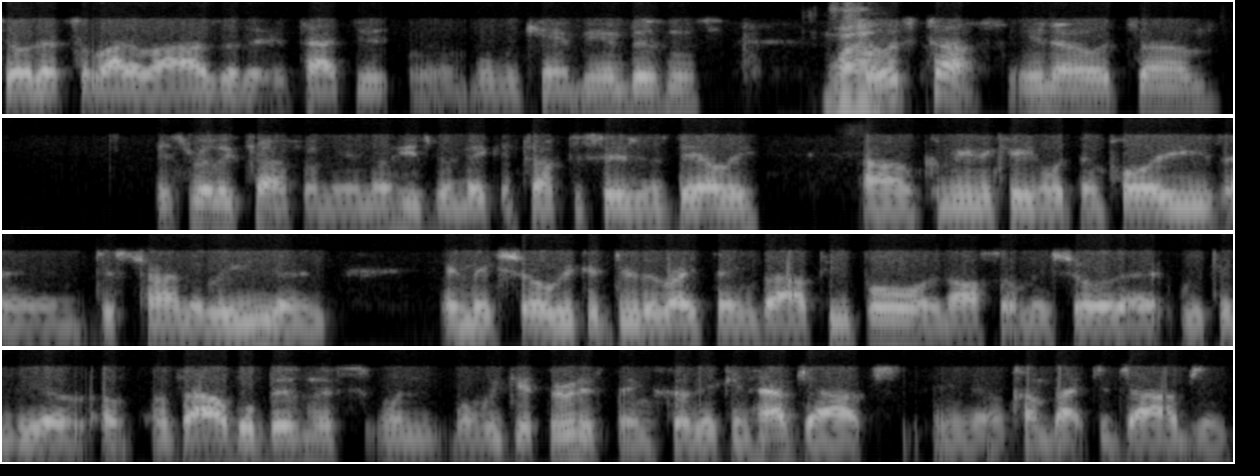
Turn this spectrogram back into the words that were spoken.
So that's a lot of lives that are impacted uh, when we can't be in business. Wow. So it's tough. You know, it's um, it's really tough. I mean, I know he's been making tough decisions daily um, communicating with employees and just trying to lead and and make sure we could do the right thing by our people and also make sure that we can be a, a, a valuable business when when we get through this thing so they can have jobs you know come back to jobs and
